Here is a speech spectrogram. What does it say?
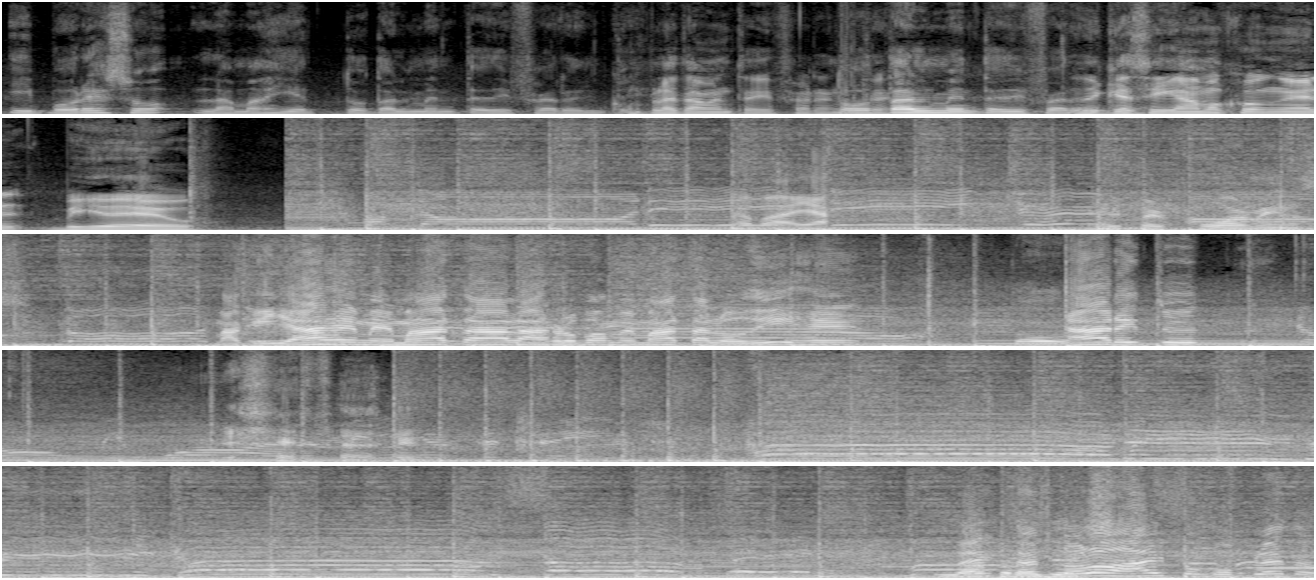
Y por eso la magia es totalmente diferente. Completamente diferente. Totalmente diferente. Así que sigamos con el video. Ya vaya. El performance. Maquillaje me mata, la ropa me mata, lo dije. Todo. Attitude. la proyección, todos los iPhone completos.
